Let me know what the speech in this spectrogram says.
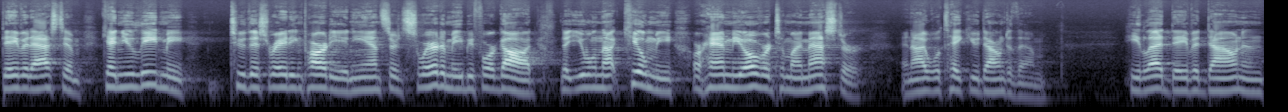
David asked him, Can you lead me to this raiding party? And he answered, Swear to me before God that you will not kill me or hand me over to my master, and I will take you down to them. He led David down, and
